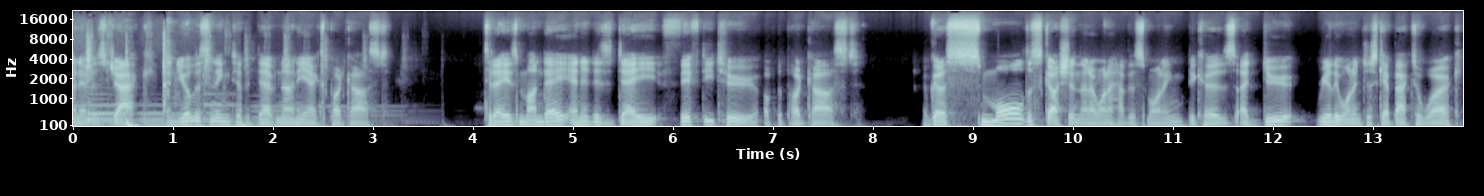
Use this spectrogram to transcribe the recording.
My name is Jack, and you're listening to the Dev90X podcast. Today is Monday, and it is day 52 of the podcast. I've got a small discussion that I want to have this morning because I do really want to just get back to work.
